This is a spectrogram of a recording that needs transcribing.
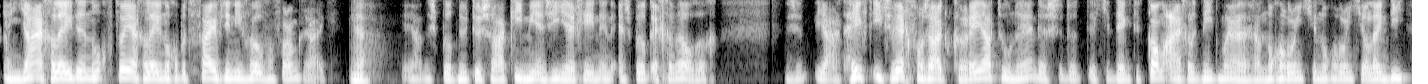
een jaar geleden nog, of twee jaar geleden nog op het vijfde niveau van Frankrijk. Ja. Ja, die speelt nu tussen Hakimi en Ziyech in en, en speelt echt geweldig. Dus het, ja, het heeft iets weg van Zuid-Korea toen. Hè? Dus dat, dat je denkt, het kan eigenlijk niet. Maar nog een rondje, nog een rondje. Alleen die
